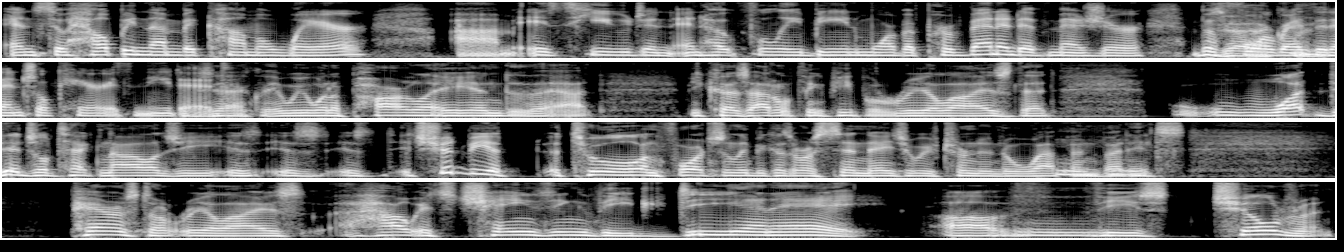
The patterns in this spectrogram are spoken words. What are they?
And so helping them become aware um, is huge and, and hopefully being more of a preventative measure before exactly. residential care is needed. Exactly. And we want to parlay into that because I don't think people realize that what digital technology is is is it should be a, a, tool unfortunately because of our sin nature we've turned into a weapon mm-hmm. but it's parents don't realize how it's changing the DNA of mm. these children.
